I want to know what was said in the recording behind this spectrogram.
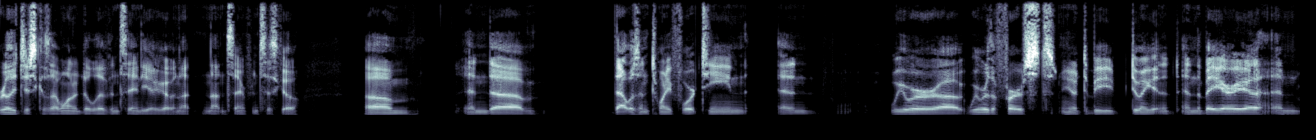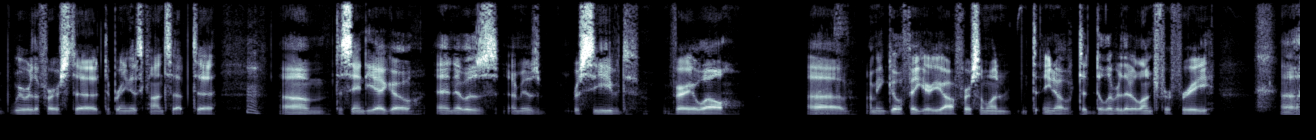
really just because I wanted to live in San Diego, not not in San Francisco. Um, and um, that was in 2014, and we were uh, we were the first, you know, to be doing it in, in the Bay Area, and we were the first to to bring this concept to um, to San Diego, and it was I mean it was received very well. Uh, I mean, go figure. You offer someone, to, you know, to deliver their lunch for free. Uh,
